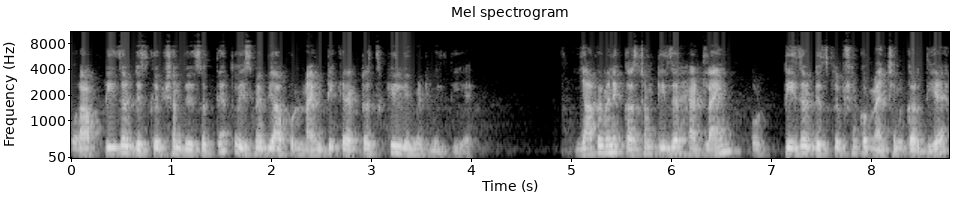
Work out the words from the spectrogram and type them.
और आप टीजर डिस्क्रिप्शन दे सकते हैं तो इसमें भी आपको 90 कैरेक्टर्स की लिमिट मिलती है। यहाँ पे मैंने कस्टम टीजर हेडलाइन और टीजर डिस्क्रिप्शन को मेंशन कर दिया है।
